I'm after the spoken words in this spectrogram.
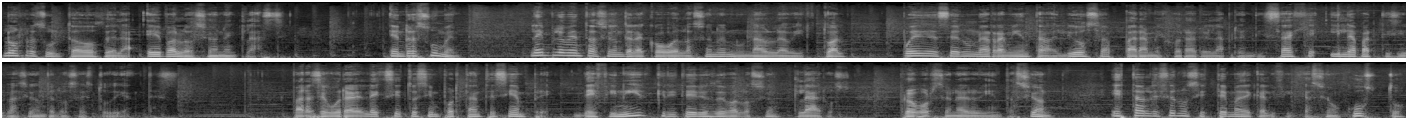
los resultados de la evaluación en clase. En resumen, la implementación de la coevaluación en un aula virtual puede ser una herramienta valiosa para mejorar el aprendizaje y la participación de los estudiantes. Para asegurar el éxito es importante siempre definir criterios de evaluación claros, proporcionar orientación, establecer un sistema de calificación justo,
